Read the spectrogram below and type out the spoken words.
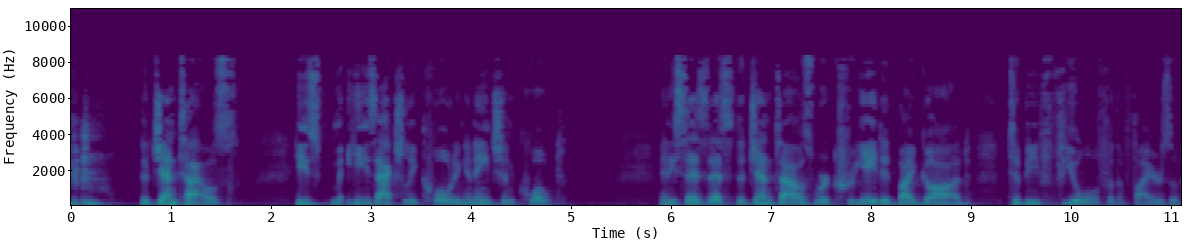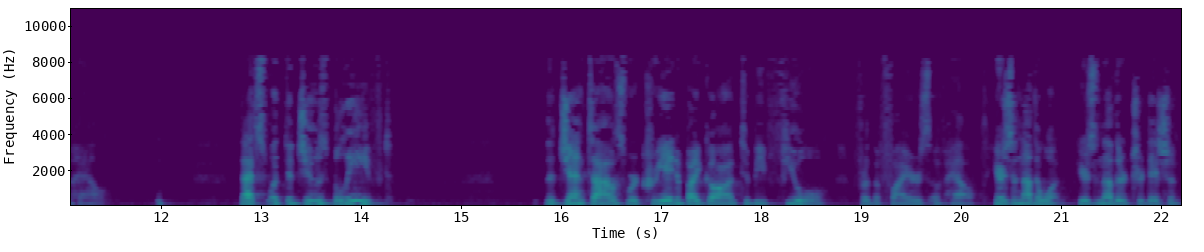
The Gentiles, he's, he's actually quoting an ancient quote. And he says this The Gentiles were created by God to be fuel for the fires of hell. That's what the Jews believed. The Gentiles were created by God to be fuel for the fires of hell. Here's another one. Here's another tradition.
